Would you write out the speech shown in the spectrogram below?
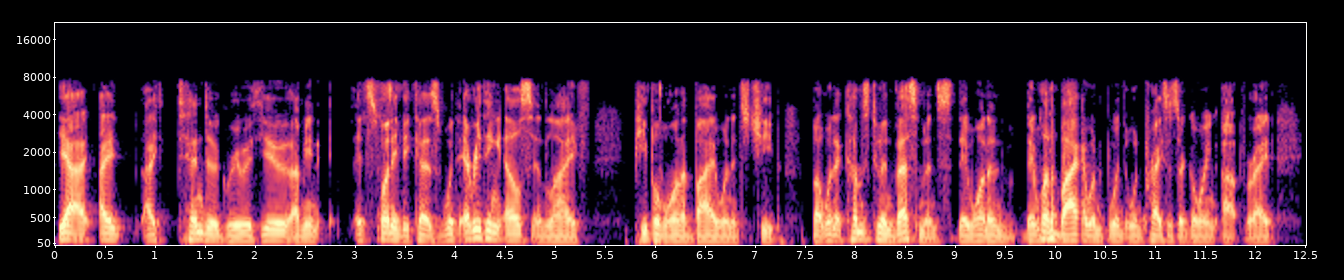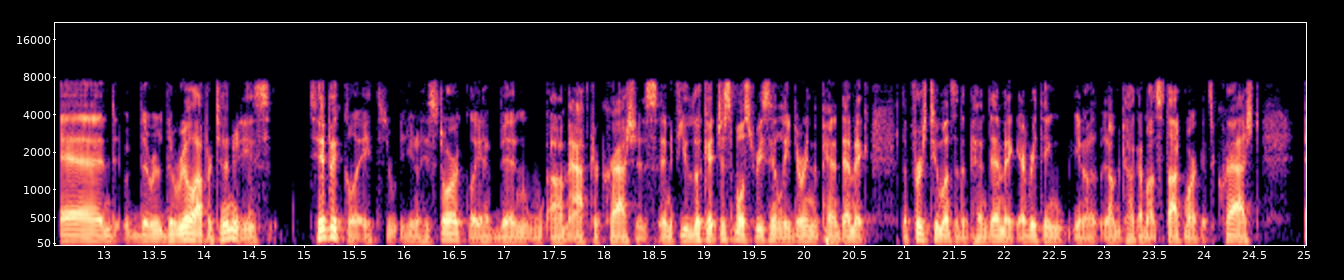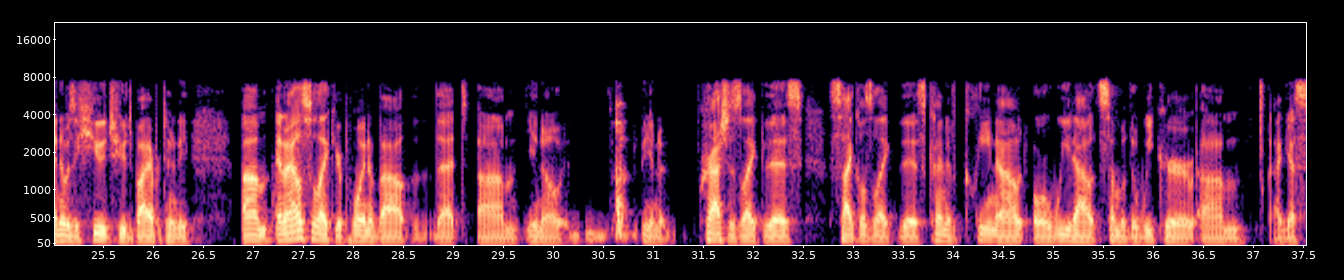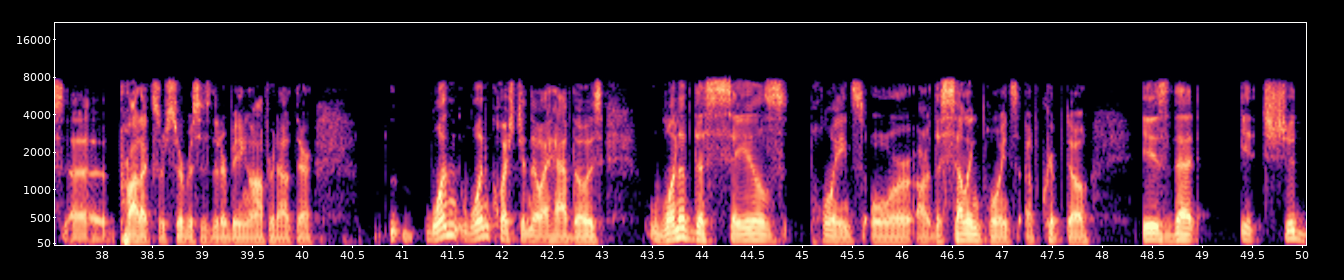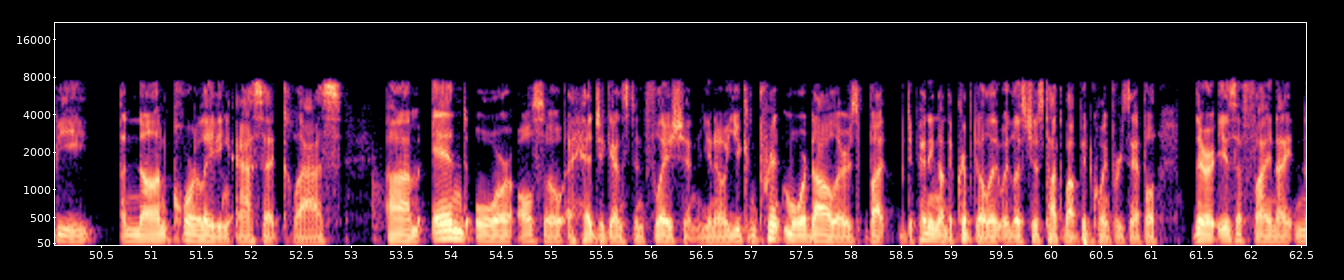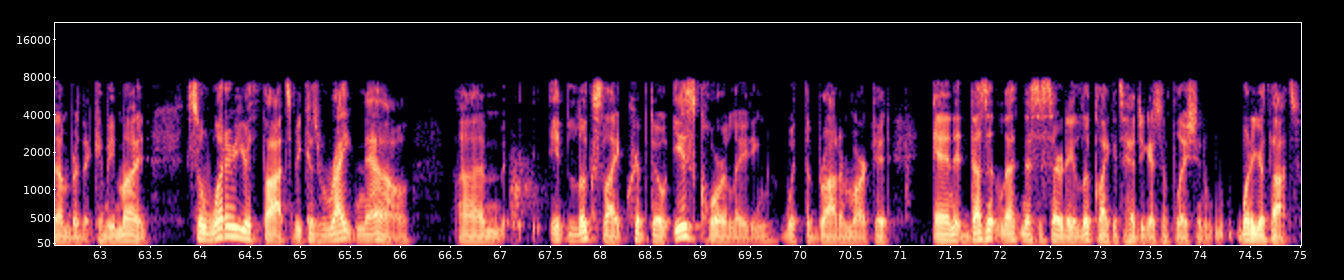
Yeah, I I tend to agree with you. I mean, it's funny because with everything else in life people want to buy when it's cheap but when it comes to investments they want to they want to buy when, when when prices are going up right? And the the real opportunities typically you know historically have been um, after crashes. And if you look at just most recently during the pandemic the first two months of the pandemic everything you know i'm talking about stock markets crashed and it was a huge huge buy opportunity. Um, and i also like your point about that um, you know you know crashes like this, cycles like this, kind of clean out or weed out some of the weaker, um, I guess, uh, products or services that are being offered out there. One one question though I have though is one of the sales points or, or the selling points of crypto is that it should be a non-correlating asset class um, and or also a hedge against inflation. You know, you can print more dollars, but depending on the crypto, let, us just talk about Bitcoin, for example, there is a finite number that can be mined. So, what are your thoughts? Because right now, um, it looks like crypto is correlating with the broader market, and it doesn't necessarily look like it's a hedge against inflation. What are your thoughts?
